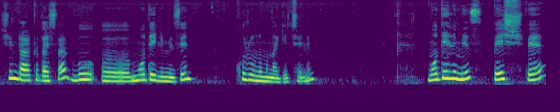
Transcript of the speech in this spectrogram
Şimdi arkadaşlar bu e, modelimizin kurulumuna geçelim. Modelimiz 5 ve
